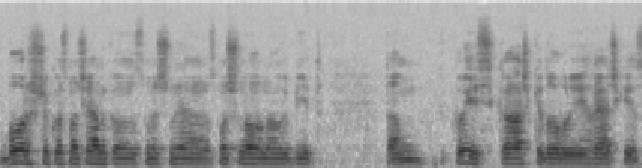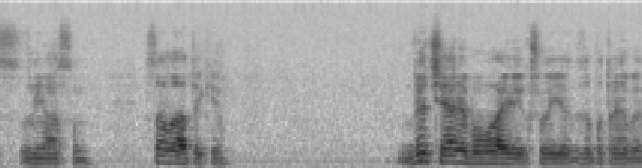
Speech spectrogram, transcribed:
борщику смаченко смачне, смачного на обід, там якоїсь кашки доброї, гречки з, з м'ясом, салатики. Вечеря буває, якщо є за потреби.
